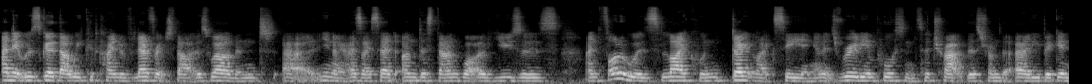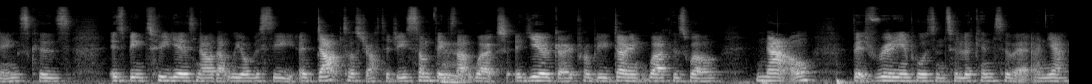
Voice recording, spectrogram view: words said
and it was good that we could kind of leverage that as well, and uh, you know, as I said, understand what our users and followers like or don't like seeing. And it's really important to track this from the early beginnings because it's been two years now that we obviously adapt our strategy. Some things Mm. that worked a year ago probably don't work as well now, but it's really important to look into it and yeah,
